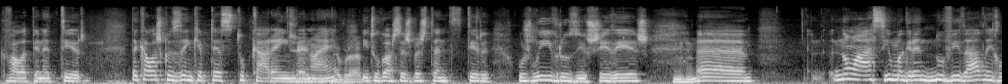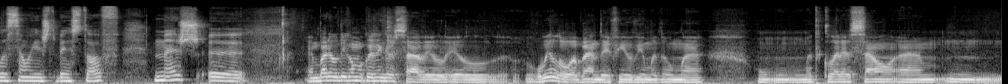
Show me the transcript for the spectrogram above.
que vale a pena ter. Daquelas coisas em que apetece tocar ainda, Sim, não é? é e tu gostas bastante de ter os livros e os CDs. Uhum. Ah, não há assim uma grande novidade em relação a este best-of, mas ah, Embora ele diga uma coisa engraçada, ele, ele, ou ele ou a banda, enfim, eu vi uma, uma, um- uma declaração hum,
